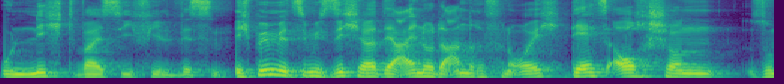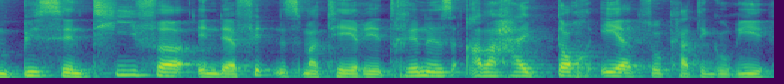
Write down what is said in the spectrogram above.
und nicht, weil sie viel wissen. Ich bin mir ziemlich sicher, der eine oder andere von euch, der jetzt auch schon so ein bisschen tiefer in der Fitnessmaterie drin ist, aber halt doch eher zur Kategorie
